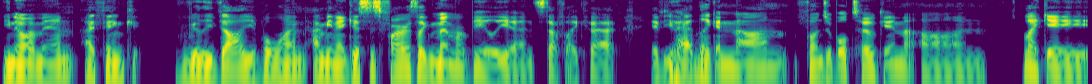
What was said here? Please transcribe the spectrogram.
You know what, man? I think really valuable one. I mean, I guess as far as like memorabilia and stuff like that, if you had like a non fungible token on like a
